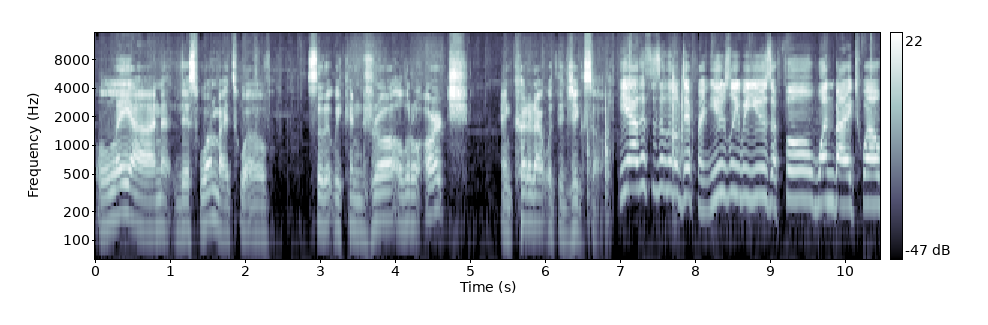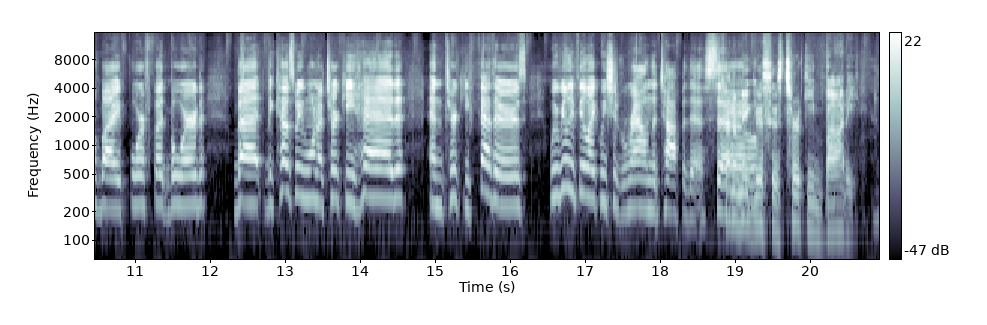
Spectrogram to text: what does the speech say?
lay on this one by 12 so that we can draw a little arch and cut it out with the jigsaw. Yeah, this is a little different. Usually we use a full one by 12 by four foot board, but because we want a turkey head and turkey feathers, we really feel like we should round the top of this. So. Kind of make this his turkey body.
